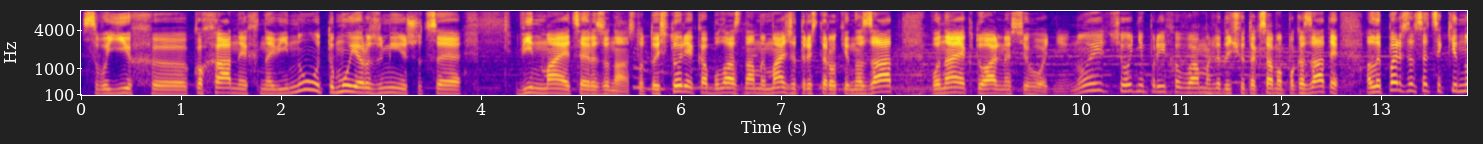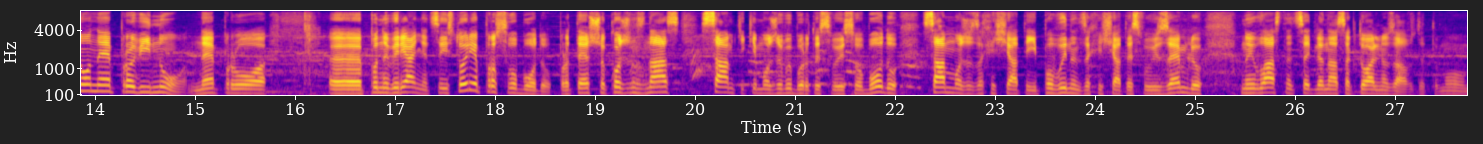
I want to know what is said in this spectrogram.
своїх е, коханих на війну. Тому я розумію, що це. Він має цей резонанс. Тобто історія, яка була з нами майже 300 років назад, вона актуальна сьогодні. Ну і сьогодні приїхав вам глядачу так само показати. Але перш за все, це кіно не про війну, не про е, поневіряння. Це історія про свободу, про те, що кожен з нас сам тільки може вибороти свою свободу, сам може захищати і повинен захищати свою землю. Ну і власне це для нас актуально завжди. Тому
